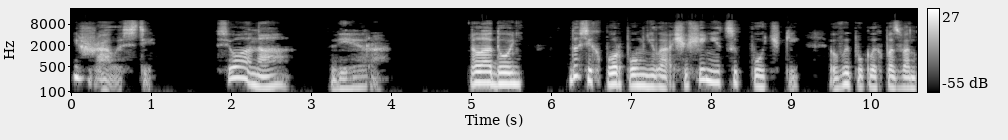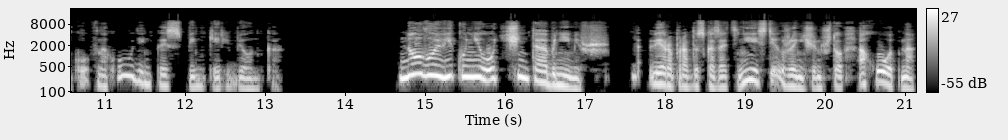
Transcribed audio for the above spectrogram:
и жалости. Все она, Вера. Ладонь до сих пор помнила ощущение цепочки выпуклых позвонков на худенькой спинке ребенка. Новую Вику не очень-то обнимешь. Вера, правду сказать, не из тех женщин, что охотно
